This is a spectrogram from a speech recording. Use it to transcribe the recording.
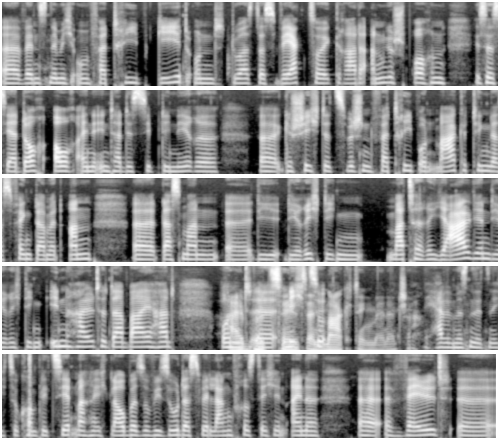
äh, wenn es nämlich um Vertrieb geht. Und du hast das Werkzeug gerade angesprochen, ist es ja doch auch eine interdisziplinäre äh, Geschichte zwischen Vertrieb und Marketing. Das fängt damit an, äh, dass man äh, die, die richtigen Materialien, die richtigen Inhalte dabei hat und äh, nicht so, Marketing Manager. ja, wir müssen es jetzt nicht zu kompliziert machen. Ich glaube sowieso, dass wir langfristig in eine äh, Welt äh,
